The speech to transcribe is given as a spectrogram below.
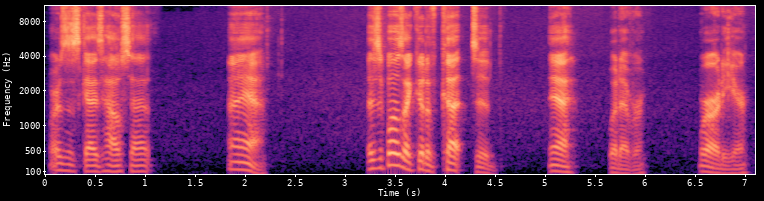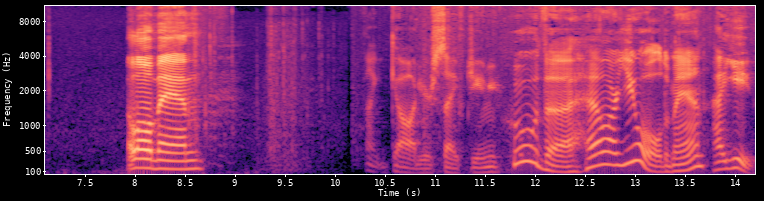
Where's this guy's house at? Oh, yeah. I suppose I could have cut to... Yeah, whatever. We're already here. Hello, man. Thank God you're safe, Junior. Who the hell are you, old man? Hey, you.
